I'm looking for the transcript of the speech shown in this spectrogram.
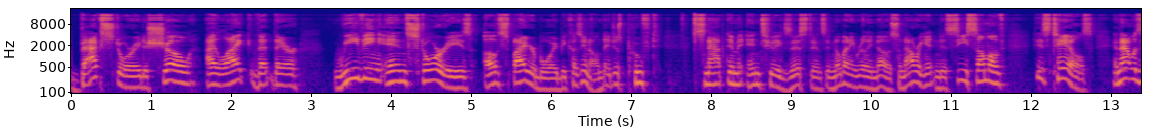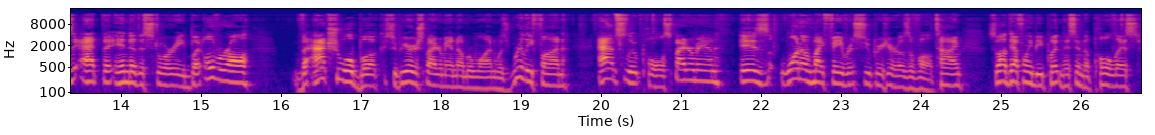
backstory to show I like that they're weaving in stories of Spider-Boy because, you know, they just poofed, snapped him into existence and nobody really knows. So now we're getting to see some of his tales. And that was at the end of the story. But overall, the actual book, Superior Spider-Man number one, was really fun. Absolute pull. Spider-Man is one of my favorite superheroes of all time. So I'll definitely be putting this in the pull list.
